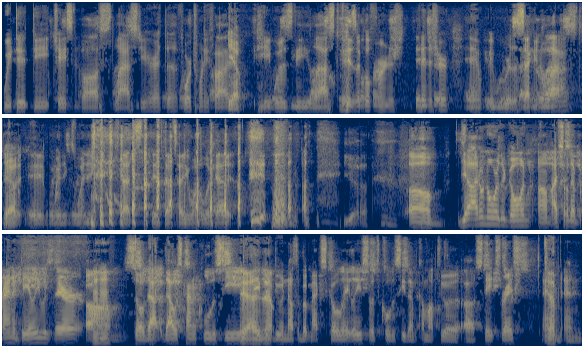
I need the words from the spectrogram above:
we did beat Jason Voss last year at the 425. Yep. He was the last physical furnish, finisher, and we were the second to last. Yeah. But winning's winning. if that's if that's how you want to look at it. yeah. Um, yeah, I don't know where they're going. Um, I saw that Brandon Bailey was there, um, so that that was kind of cool to see. Mm-hmm. Yeah, They've been doing nothing but Mexico lately, so it's cool to see them come up to a, a states race and Yep. and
